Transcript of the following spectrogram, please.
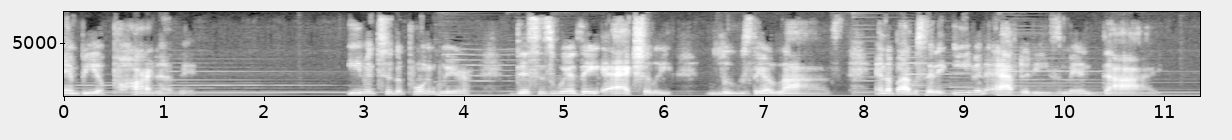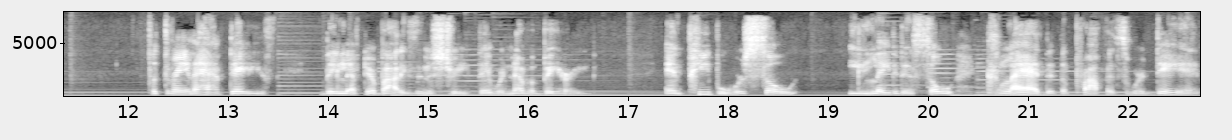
and be a part of it. Even to the point where this is where they actually lose their lives. And the Bible said that even after these men died, for three and a half days, they left their bodies in the street. They were never buried. And people were so elated and so glad that the prophets were dead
